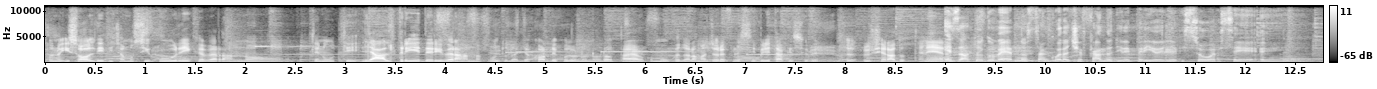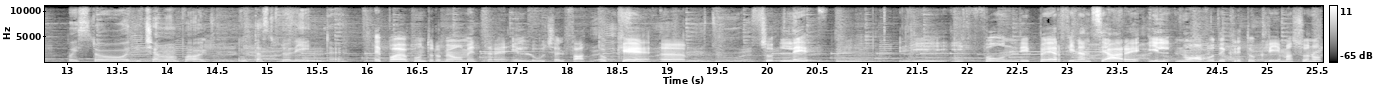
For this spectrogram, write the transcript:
sono i soldi diciamo sicuri che verranno ottenuti. Gli altri deriveranno appunto dagli accordi con l'Unione Europea o comunque dalla maggiore flessibilità che si riuscirà ad ottenere ottenere. Esatto, il governo sta ancora cercando di reperire le risorse. E questo diciamo un po' il, il tasto dolente. E poi appunto dobbiamo mettere in luce il fatto che ehm, so, le, mh, gli, i fondi per finanziare il nuovo decreto clima sono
